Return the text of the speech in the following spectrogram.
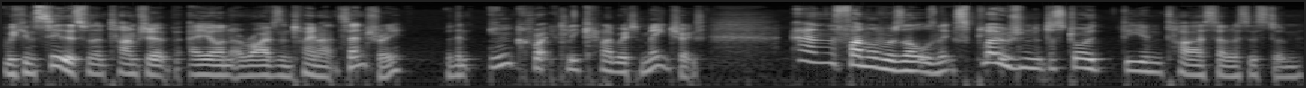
We can see this when the time ship Aeon arrives in the 29th century with an incorrectly calibrated matrix, and the final result was an explosion that destroyed the entire solar system.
